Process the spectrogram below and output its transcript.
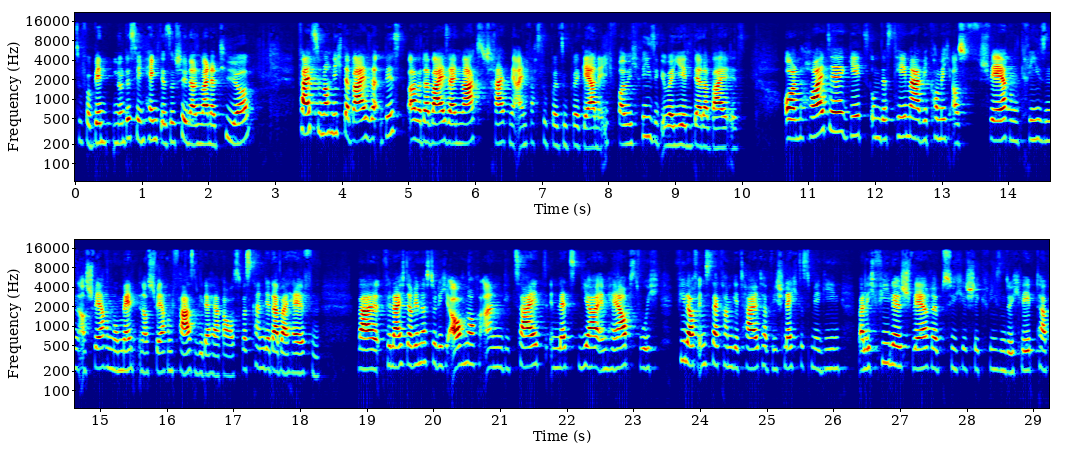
zu verbinden. Und deswegen hängt ihr so schön an meiner Tür. Falls du noch nicht dabei bist, aber dabei sein magst, schreib mir einfach super, super gerne. Ich freue mich riesig über jeden, der dabei ist. Und heute geht es um das Thema, wie komme ich aus schweren Krisen, aus schweren Momenten, aus schweren Phasen wieder heraus? Was kann dir dabei helfen? Weil vielleicht erinnerst du dich auch noch an die Zeit im letzten Jahr im Herbst, wo ich viel auf Instagram geteilt habe, wie schlecht es mir ging, weil ich viele schwere psychische Krisen durchlebt habe,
